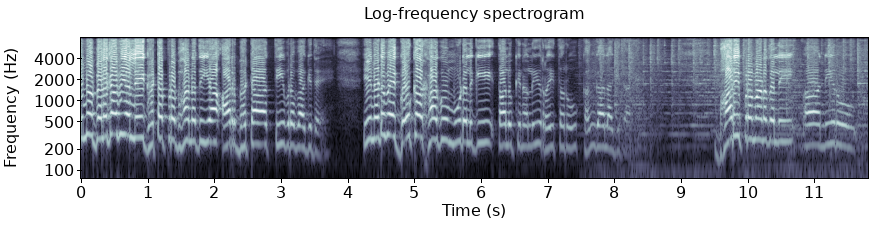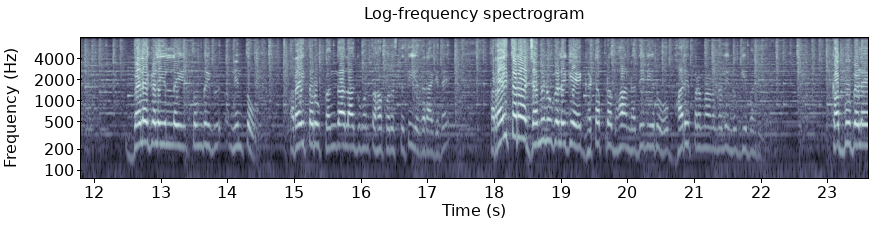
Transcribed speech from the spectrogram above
ಇನ್ನು ಬೆಳಗಾವಿಯಲ್ಲಿ ಘಟಪ್ರಭಾ ನದಿಯ ಆರ್ಭಟ ತೀವ್ರವಾಗಿದೆ. ಈ ನಡುವೆ ಗೋಕಾಕ್ ಹಾಗೂ ಮೂಡಲಗಿ ತಾಲೂಕಿನಲ್ಲಿ ರೈತರು ಕಂಗಾಲಾಗಿದ್ದಾರೆ. ಭಾರಿ ಪ್ರಮಾಣದಲ್ಲಿ ನೀರು ಬೆಳೆಗಳಲ್ಲಿ ತುಂಬಿ ನಿಂತು ರೈತರು ಕಂಗಾಲಾಗುವಂತಹ ಪರಿಸ್ಥಿತಿ ಎದುರಾಗಿದೆ. ರೈತರ ಜಮೀನುಗಳಿಗೆ ಘಟಪ್ರಭಾ ನದಿ ನೀರು ಭಾರಿ ಪ್ರಮಾಣದಲ್ಲಿ ನುಗ್ಗಿ ಬಂದಿದೆ. ಕಬ್ಬು ಬೆಳೆ,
